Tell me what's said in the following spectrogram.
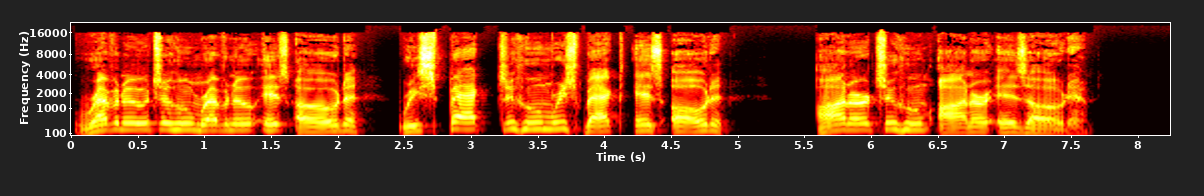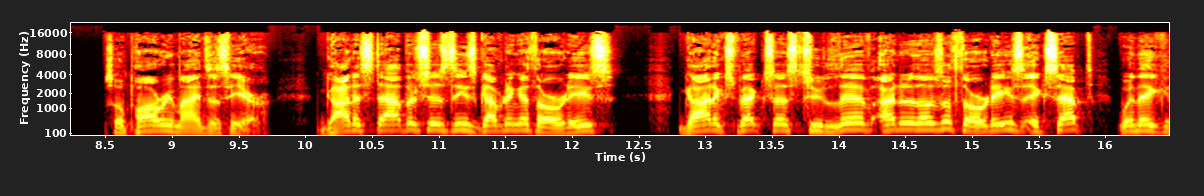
revenue to whom revenue is owed, respect to whom respect is owed, honor to whom honor is owed. So Paul reminds us here God establishes these governing authorities. God expects us to live under those authorities, except when they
